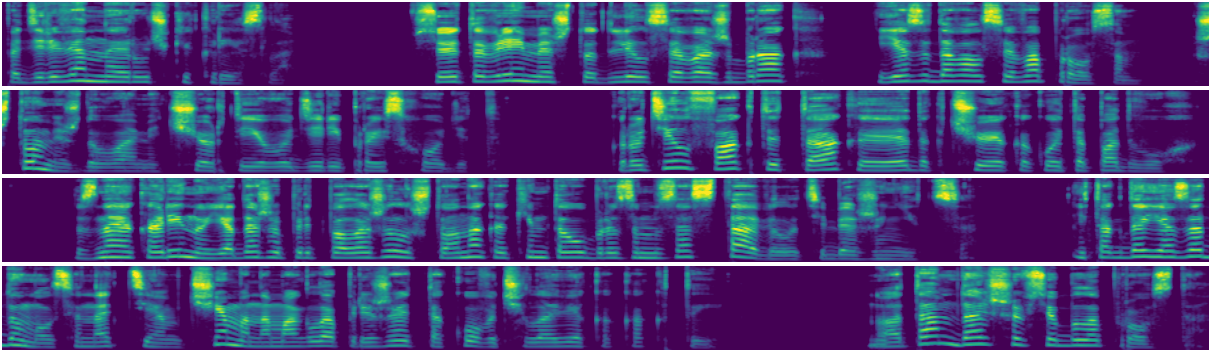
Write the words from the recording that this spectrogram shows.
по деревянной ручке кресла. Все это время, что длился ваш брак, я задавался вопросом, что между вами, черт его дери, происходит. Крутил факты так и эдак, чуя какой-то подвох. Зная Карину, я даже предположил, что она каким-то образом заставила тебя жениться. И тогда я задумался над тем, чем она могла прижать такого человека, как ты. Ну а там дальше все было просто.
